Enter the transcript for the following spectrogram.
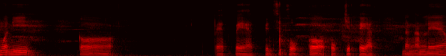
งวดนี้ก็แปดแปดเป็นสิบหกก็หกเจ็ดแปดดังนั้นแล้ว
